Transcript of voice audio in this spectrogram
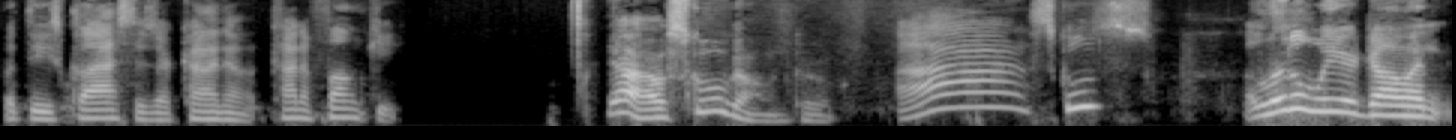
But these classes are kind of kind of funky. Yeah, how's school going, Coop? Ah, school's a little weird going.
